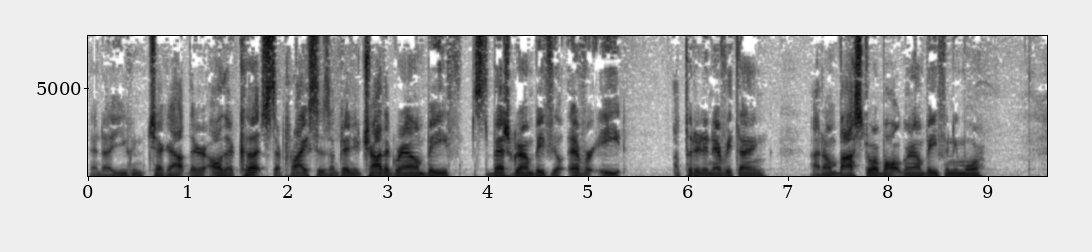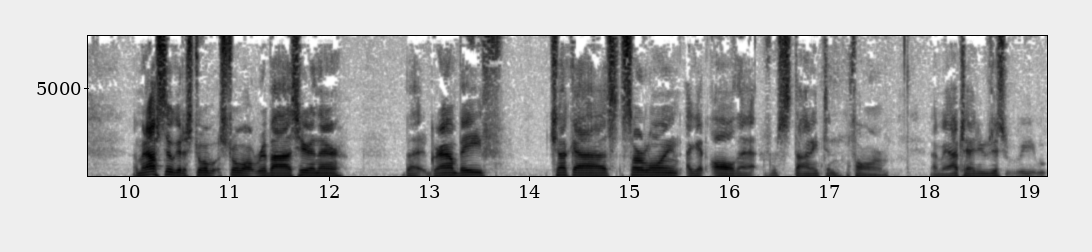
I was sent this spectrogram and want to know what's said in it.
and uh, you can check out their all their cuts, their prices. I'm telling you, try the ground beef. It's the best ground beef you'll ever eat. I put it in everything. I don't buy store bought ground beef anymore. I mean, I'll still get a store store bought ribeyes here and there, but ground beef, chuck eyes, sirloin, I get all that from Stonington Farm. I mean, I'll tell you, just when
